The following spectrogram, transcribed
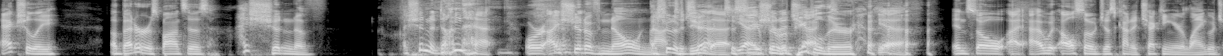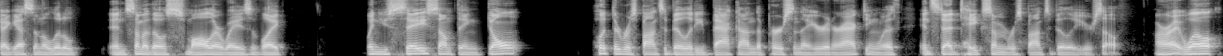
actually, a better response is, I shouldn't have I shouldn't have done that, or I should have known not to do that. To yeah, see if there were people there. yeah, and so I, I would also just kind of checking your language, I guess, in a little in some of those smaller ways of like when you say something, don't put the responsibility back on the person that you're interacting with. Instead, take some responsibility yourself. All right. Well,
